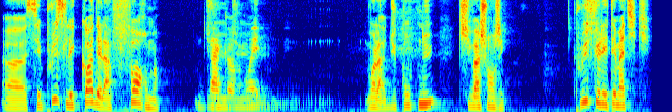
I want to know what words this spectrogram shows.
hein. c'est plus les codes et la forme du, voilà, du contenu qui va changer plus que les thématiques.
